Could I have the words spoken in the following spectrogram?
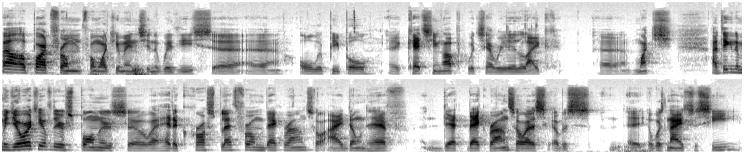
Well, apart from, from what you mentioned with these uh, uh, older people uh, catching up, which I really like uh, much, I think the majority of the responders uh, had a cross-platform background. So I don't have that background. So I was, I was it was nice to see.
